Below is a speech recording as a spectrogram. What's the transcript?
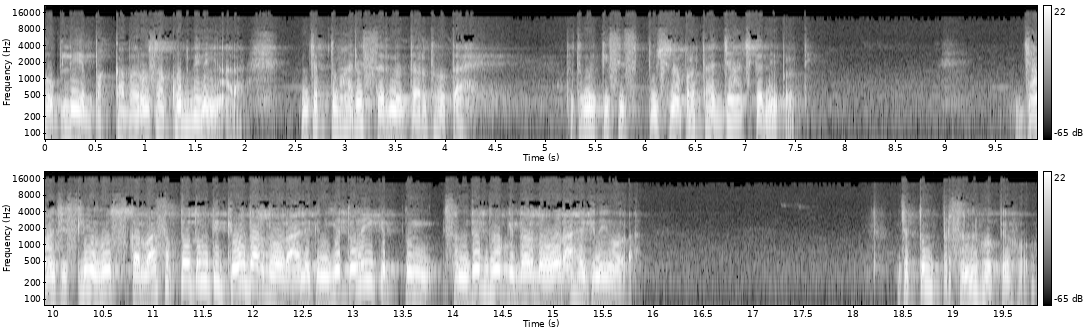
थोप लिए पक्का भरोसा खुद भी नहीं आ रहा। जब तुम्हारे सिर में दर्द होता है तो तुम्हें किसी से पूछना पड़ता है, जाँच करनी पड़ती। जाँच इसलिए हो, करवा सकते हो तुम कि क्यों दर्द हो रहा है, लेकिन ये तो नहीं कि तुम संदिग्ध हो कि दर्द हो रहा है कि नहीं हो रहा। जब तुम प्रसन्न होते हो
